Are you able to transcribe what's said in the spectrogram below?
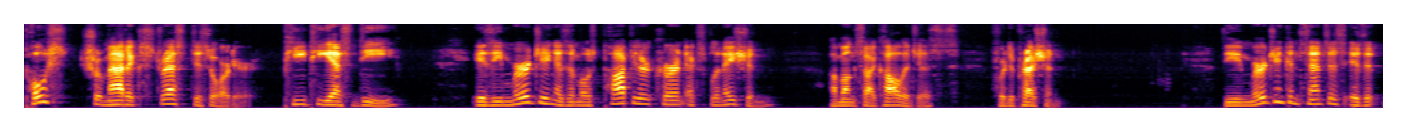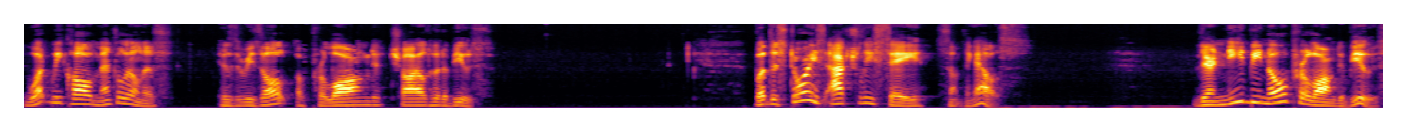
Post traumatic stress disorder, PTSD, is emerging as the most popular current explanation among psychologists for depression. The emerging consensus is that what we call mental illness is the result of prolonged childhood abuse. But the stories actually say something else. There need be no prolonged abuse,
